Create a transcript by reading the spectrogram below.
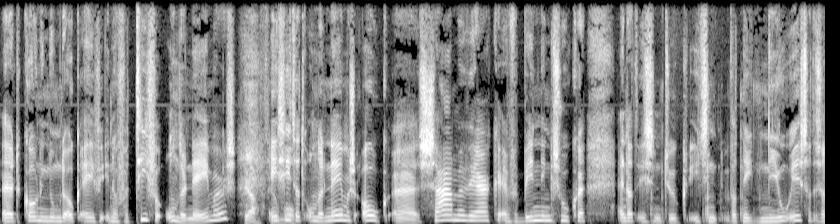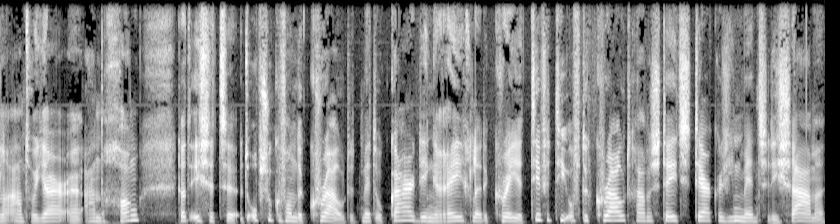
Eh, de koning noemde ook even innovatieve ondernemers. Ja, en je ziet op. dat ondernemers ook eh, samenwerken en verbinding zoeken. En dat is natuurlijk iets wat niet nieuw is. Dat is al een aantal jaar aan de gang. Dat is het, het opzoeken van de crowd. Het met elkaar dingen regelen. De creativity of the crowd gaan we steeds sterker zien. Mensen die samen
